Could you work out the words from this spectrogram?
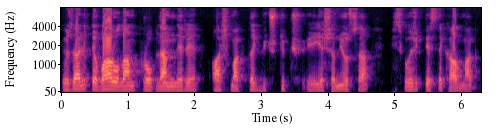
özellikle var olan problemleri aşmakta güçlük e, yaşanıyorsa psikolojik destek almak,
